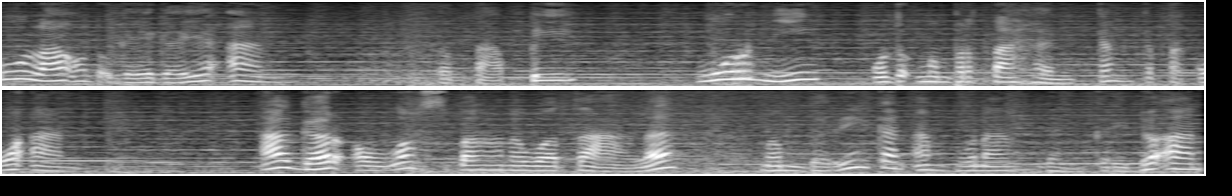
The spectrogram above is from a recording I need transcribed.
pula untuk gaya-gayaan, tetapi murni untuk mempertahankan ketakwaan agar Allah Subhanahu wa taala memberikan ampunan dan keridoan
